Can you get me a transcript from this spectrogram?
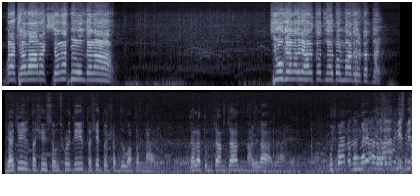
मराठ्याला आरक्षण मिळून देणार. जीव गेला तरी हरकत नाही पण माग हरकत नाही. ज्याची तशी संस्कृती तसे तो शब्द वापरणार त्याला तुमचा आमचा नाविलाज आहे. भुजबळांना भुंगारे म्हणाले प्लीज प्लीज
